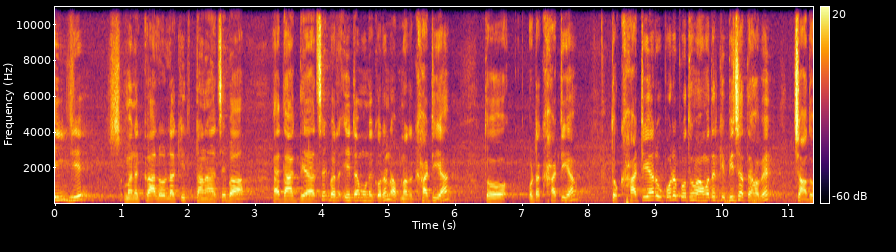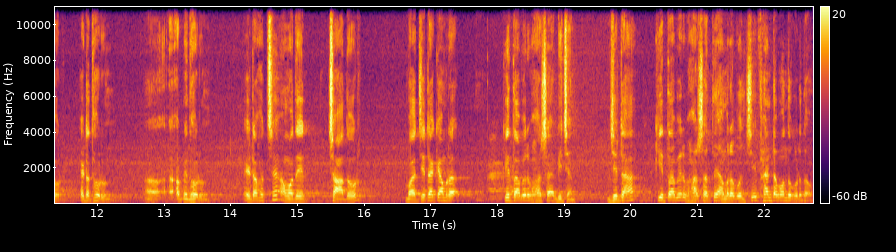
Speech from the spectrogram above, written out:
এই যে মানে কালো লাকির টানা আছে বা দাগ দেওয়া আছে এবার এটা মনে করেন আপনার খাটিয়া, তো ওটা খাটিয়া, তো খাটিয়ার উপরে প্রথমে আমাদেরকে বিছাতে হবে চাদর, এটা ধরুন আপনি ধরুন, এটা হচ্ছে আমাদের চাদর, বা যেটাকে আমরা কেতাবের ভাষায় বিছান, যেটা কেতাবের ভাষাতে আমরা বলছি, ফ্যানটা বন্ধ করে দাও।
